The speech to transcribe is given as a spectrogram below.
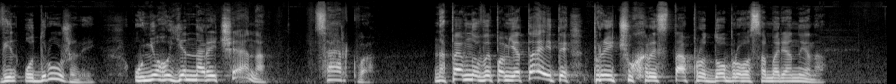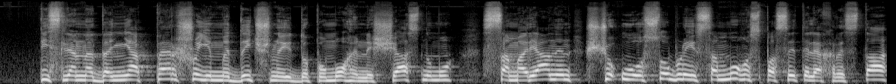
Він одружений, у нього є наречена церква. Напевно, ви пам'ятаєте притчу Христа про доброго самарянина. Після надання першої медичної допомоги нещасному, самарянин, що уособлює самого Спасителя Христа,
